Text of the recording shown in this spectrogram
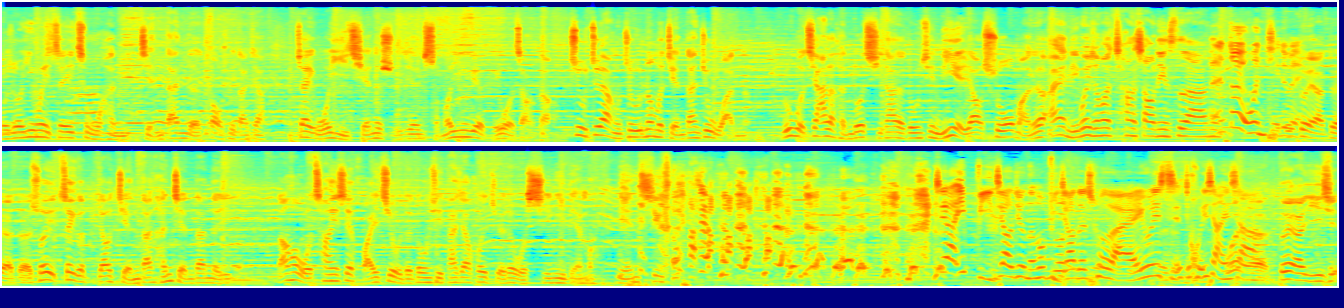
我说因为这一次我很简单的告诉大家，在我以前的时间，什么音乐陪我长大，就这样就那么简单就完了。如果加了很多其他的东西，你也要说嘛，说哎，你为什么唱少林寺啊？那反正都有问题，对不对？对啊，对啊，对啊，所以这个比较简单，很简单的一个。然后我唱一些怀旧的东西，大家会觉得我新一点吗，年轻。这样一比较就能够比较得出来，因为回想一下，对啊，以前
